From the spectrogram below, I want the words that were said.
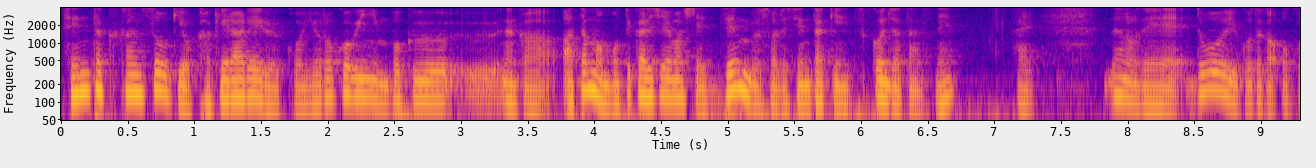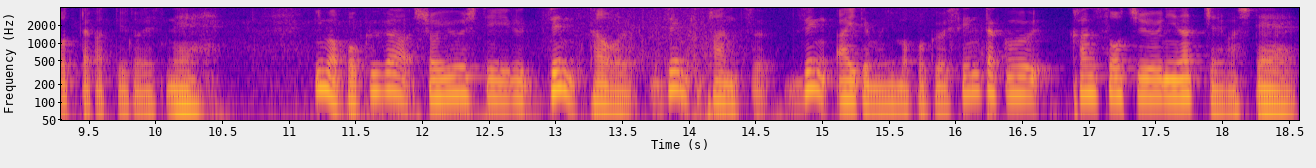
洗濯乾燥機をかけられるこう喜びに僕なんか頭持ってかれちゃいまして全部それ洗濯機に突っ込んじゃったんですね。はい。なのでどういうことが起こったかっていうとですね今僕が所有している全タオル全パンツ全アイテム今僕洗濯乾燥中になっちゃいまして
